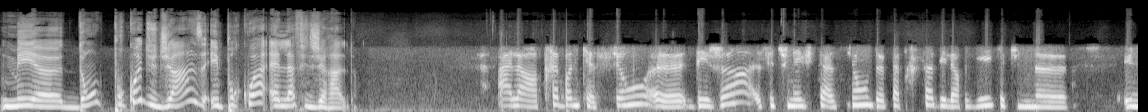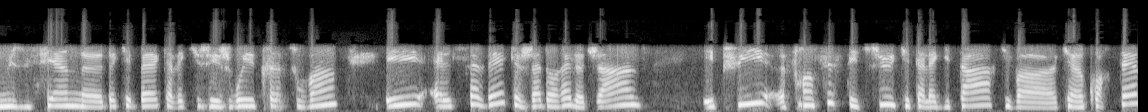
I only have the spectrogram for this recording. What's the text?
mais donc pourquoi du jazz et pourquoi Ella Fitzgerald? Alors, très bonne question. Euh, déjà, c'est une invitation de Patricia Deslauriers, qui est une, euh, une musicienne euh, de Québec avec qui j'ai joué très souvent. Et elle savait que j'adorais le jazz. Et puis, Francis Tétu, qui est à la guitare, qui va, qui a un quartet,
